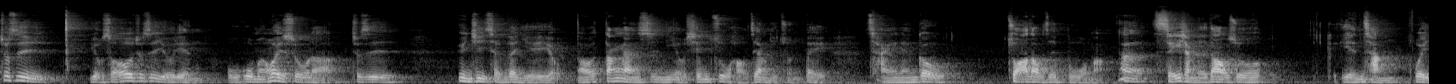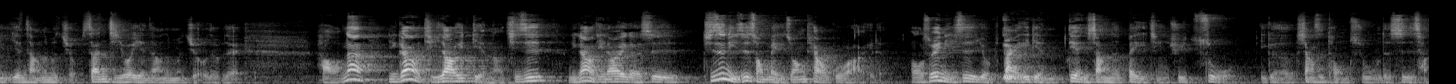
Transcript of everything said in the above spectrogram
就是有时候就是有点，我我们会说啦，就是运气成分也有，然后当然是你有先做好这样的准备，才能够抓到这波嘛。那谁想得到说延长会延长那么久，三级会延长那么久，对不对？好，那你刚刚有提到一点呢，其实你刚刚有提到一个是，其实你是从美妆跳过来的哦，所以你是有带一点电商的背景去做一个像是童书的市场。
